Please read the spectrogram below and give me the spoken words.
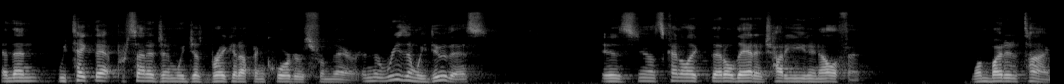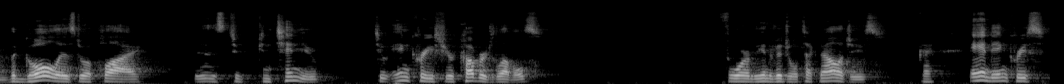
And then we take that percentage and we just break it up in quarters from there. And the reason we do this is, you know, it's kind of like that old adage, how do you eat an elephant? One bite at a time. The goal is to apply, is to continue to increase your coverage levels for the individual technologies, okay, and increase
